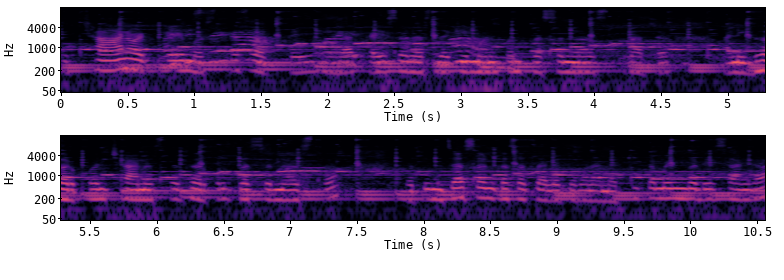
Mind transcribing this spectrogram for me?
खूप छान वाटते मस्तच वाटते घरात काही सण असलं की मन पण प्रसन्न राहतं आणि घर पण छान असतं घर पण प्रसन्न असतं. तर तुमचा सण कसा चालतो मला नक्की कमेंटमध्ये सांगा.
